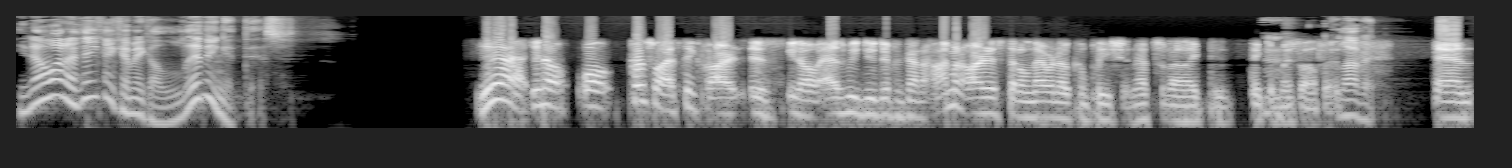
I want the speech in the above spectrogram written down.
you know what, I think I can make a living at this? Yeah, you know, well, first of all, I think art is, you know, as we do different kind of, I'm an artist that'll never know completion. That's what I like to think of mm, myself as. Love it. And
